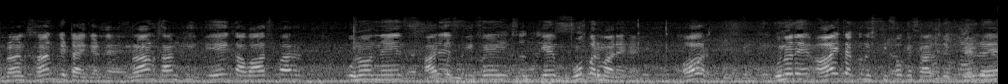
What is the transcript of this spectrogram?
इमरान खान के टाइगर्स हैं। इमरान खान की एक आवाज़ पर उन्होंने सारे इस्तीफे उनके मुँह पर मारे हैं और उन्होंने आज तक उन इस्तीफों के साथ जो खेल रहे हैं।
